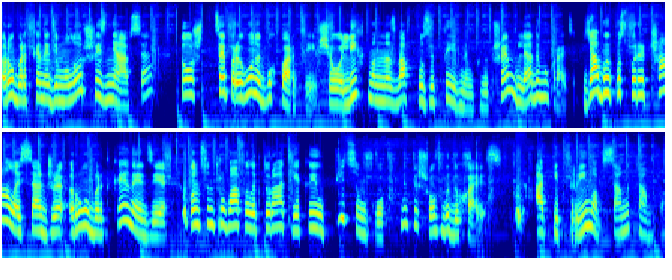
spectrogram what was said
Роберт Кеннеді молодший знявся. Тож це перегони двох партій, що Ліхтман назвав позитивним ключем для демократів. Я би посперечалася, адже Роберт Кеннеді концентрував електорат, який у підсумку не пішов би до Харріс, а підтримав саме Трампа.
